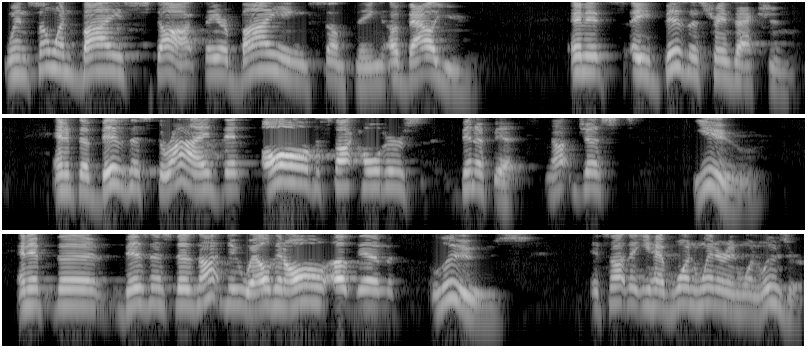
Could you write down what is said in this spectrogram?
when someone buys stock, they are buying something of value. And it's a business transaction. And if the business thrives, then all the stockholders benefit, not just you. And if the business does not do well, then all of them lose. It's not that you have one winner and one loser.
